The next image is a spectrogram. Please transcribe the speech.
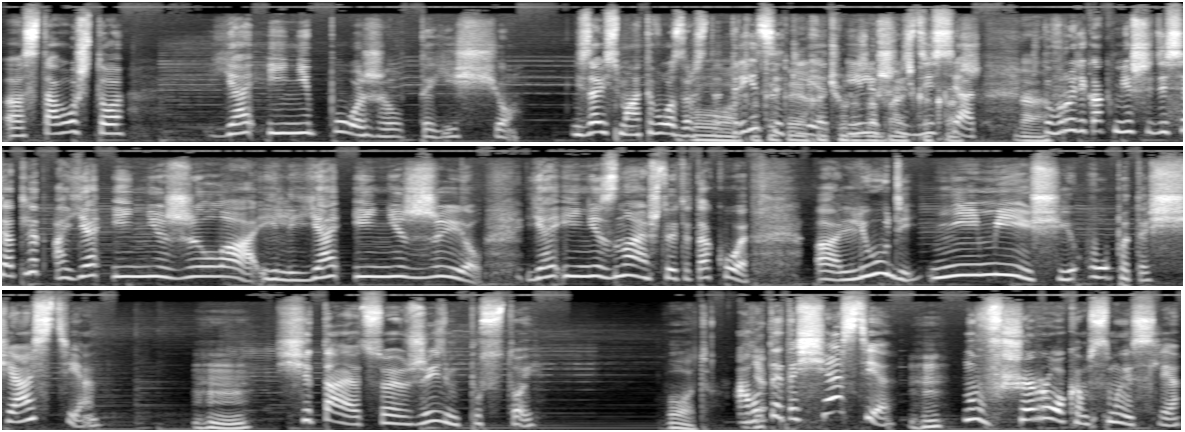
э, с того, что я и не пожил-то еще независимо от возраста, вот, 30 вот лет или 60, да. что вроде как мне 60 лет, а я и не жила, или я и не жил, я и не знаю, что это такое. А, люди, не имеющие опыта счастья, угу. считают свою жизнь пустой. Вот. А я... вот это счастье, угу. ну, в широком смысле,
